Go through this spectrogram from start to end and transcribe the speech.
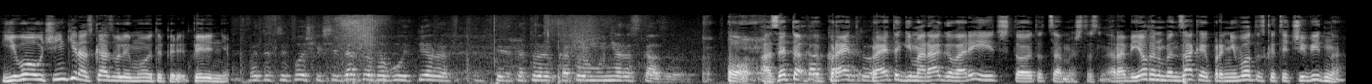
его ученики рассказывали ему это перед, перед ним. В этой цепочке всегда кто-то будет первый, перед которым, которому не рассказывают. О, а за это, Как- про, как это, это? про это Гимара говорит, что это самое, что Раби Йохан бен Закай, про него, так сказать, очевидно.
